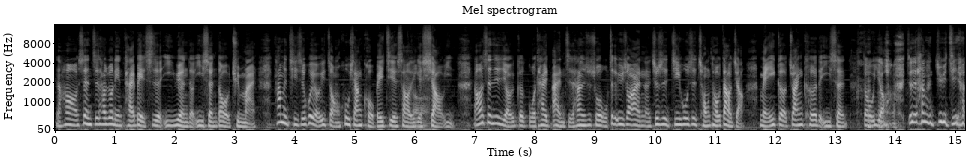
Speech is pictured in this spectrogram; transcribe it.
然后甚至他说连台北市的医院的医生都有去买，他们其实会有一种互相口碑介绍的一个效应，然后甚至有一个国泰案子，他们是说我这个预售案呢，就是几乎是从头到脚每一个专科的医生都有，就是他们聚集了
